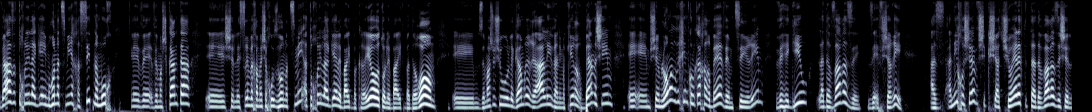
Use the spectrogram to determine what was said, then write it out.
ואז את תוכלי להגיע עם הון עצמי יחסית נמוך ו- ומשכנתה אה, של 25% הון עצמי, את תוכלי להגיע לבית בקריות או לבית בדרום. אה, זה משהו שהוא לגמרי ריאלי, ואני מכיר הרבה אנשים שהם לא מרוויחים כל כך הרבה, והם צעירים, והגיעו לדבר הזה. זה אפשרי. אז אני חושב שכשאת שואלת את הדבר הזה של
